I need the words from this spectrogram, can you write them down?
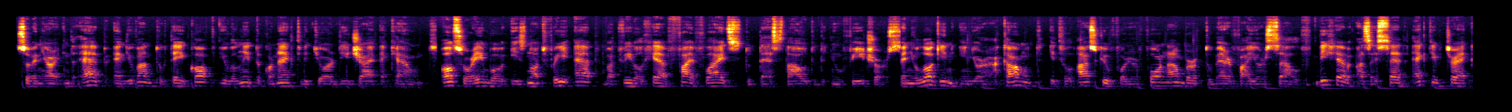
So when you are in the app and you want to take off, you will need to connect with your DJI account. Also Rainbow is not free app, but we will have 5 flights to test out the new features. When you log in in your account, it will ask you for your phone number to verify yourself. We have, as I said, active track,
